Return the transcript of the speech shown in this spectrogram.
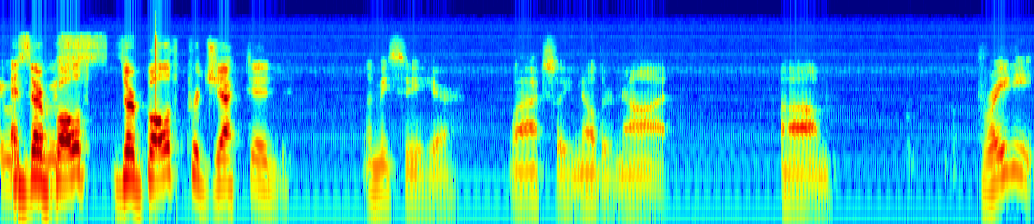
Was, and they're was... both they're both projected. Let me see here. Well, actually, no, they're not. Um, Brady,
